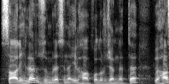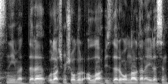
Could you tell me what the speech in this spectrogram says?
Salihler zümresine ilhak olur cennette ve has nimetlere ulaşmış olur. Allah bizleri onlardan eylesin.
